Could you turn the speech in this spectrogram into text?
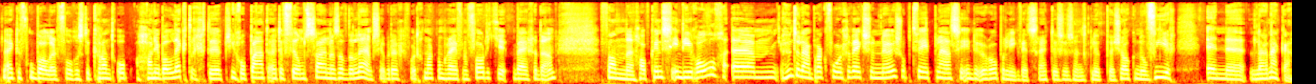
Lijkt de voetballer volgens de krant op Hannibal Lecter, de psychopaat uit de film Silence of the Lambs. Ze hebben er voor het gemak nog even een fotootje bij gedaan van Hopkins in die rol. Um, Huntelaar brak vorige week zijn neus op twee plaatsen in de Europa League-wedstrijd... tussen zijn club Schalke 04 en Larnaca.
